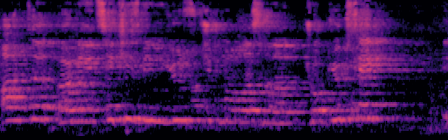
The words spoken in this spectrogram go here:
Artı örneğin 8100 çıkma olasılığı çok yüksek. Ee,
